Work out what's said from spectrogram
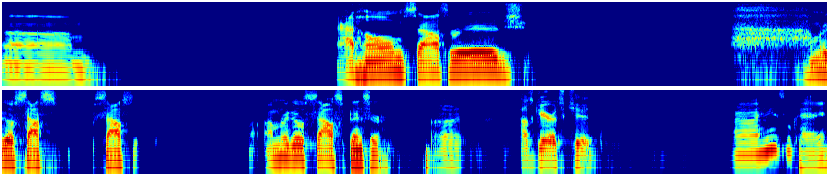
Um, at home, Southridge. I'm going to go South South. I'm going to go South Spencer. All right. How's Garrett's kid? Uh, he's okay.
